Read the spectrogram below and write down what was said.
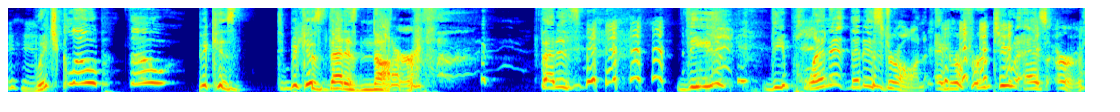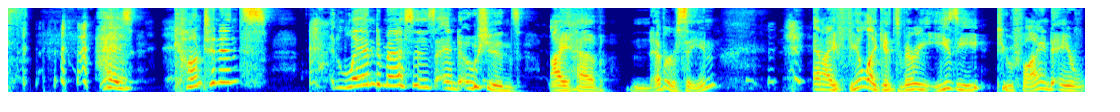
Mhm. Which globe, though? Because because that is not Earth. that is the the planet that is drawn and referred to as Earth has continents, land masses, and oceans I have never seen. And I feel like it's very easy to find a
